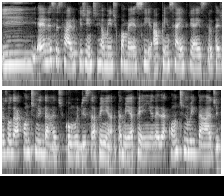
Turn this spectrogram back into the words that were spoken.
E é necessário que a gente realmente comece a pensar em criar estratégias ou dar continuidade, como disse a Penha, também a Penha, né? Da continuidade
